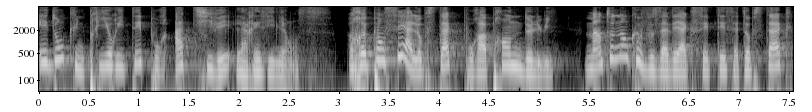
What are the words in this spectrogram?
est donc une priorité pour activer la résilience. Repensez à l'obstacle pour apprendre de lui. Maintenant que vous avez accepté cet obstacle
